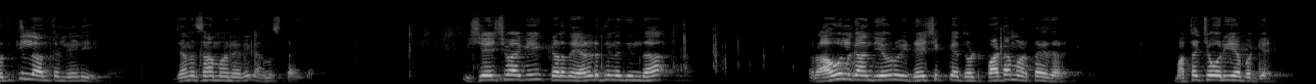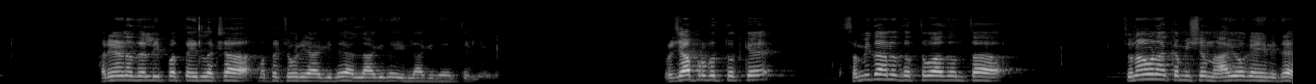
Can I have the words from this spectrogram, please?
ಬದುಕಿಲ್ಲ ಅಂತೇಳಿ ಹೇಳಿ ಜನಸಾಮಾನ್ಯರಿಗೆ ಅನ್ನಿಸ್ತಾ ಇದೆ. ವಿಶೇಷವಾಗಿ ಕಳೆದ ಎರಡು ದಿನದಿಂದ ರಾಹುಲ್ ಗಾಂಧಿಯವರು ಈ ದೇಶಕ್ಕೆ ದೊಡ್ಡ ಪಾಠ ಮಾಡ್ತಾ ಇದ್ದಾರೆ. ಮತಚೋರಿಯ ಬಗ್ಗೆ. ಹರಿಯಾಣದಲ್ಲಿ ಇಪ್ಪತ್ತೈದು ಲಕ್ಷ ಮತಚೋರಿ ಆಗಿದೆ, ಅಲ್ಲಾಗಿದೆ, ಇಲ್ಲಾಗಿದೆ ಅಂತೇಳಿ ಹೇಳಿ. ಪ್ರಜಾಪ್ರಭುತ್ವಕ್ಕೆ ಸಂವಿಧಾನದತ್ತವಾದಂಥ ಚುನಾವಣಾ ಕಮಿಷನ್ ಆಯೋಗ ಏನಿದೆ,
